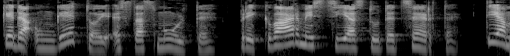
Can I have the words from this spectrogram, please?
che da ungetoi estas multe, pri quar mis cias tute certe. Tiam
